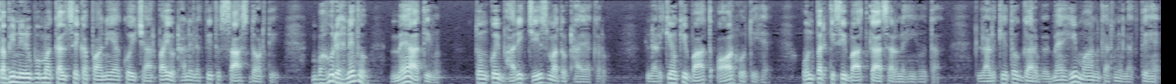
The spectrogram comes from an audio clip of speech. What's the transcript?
कभी निरुपमा कलसे का पानी या कोई चारपाई उठाने लगती तो सास दौड़ती, बहू, रहने दो, मैं आती हूँ। तुम कोई भारी चीज़ मत उठाया करो। लड़कियों की बात और होती है, उन पर किसी बात का असर नहीं होता। लड़के तो गर्भ में ही मान करने लगते हैं।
